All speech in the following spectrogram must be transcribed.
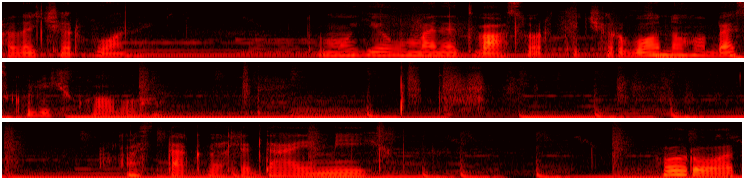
але червоний. Тому є у мене два сорти червоного безколючкового. Ось так виглядає мій город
